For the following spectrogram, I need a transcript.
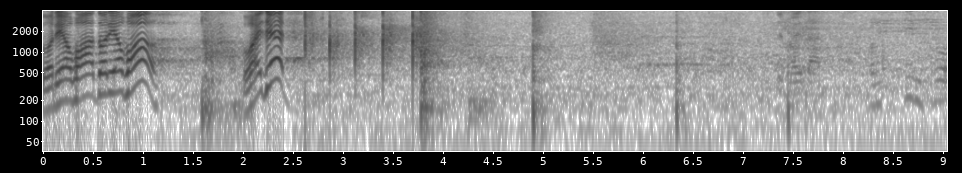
ตัวเดียวพอ ตัวเดียวพอ สวยเช็ด มันจิ้มทั่ว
